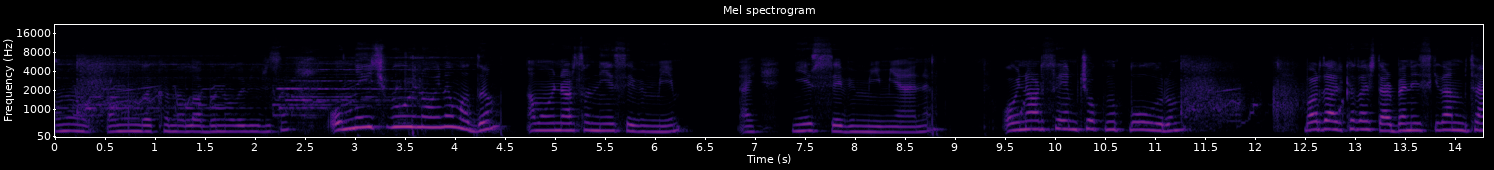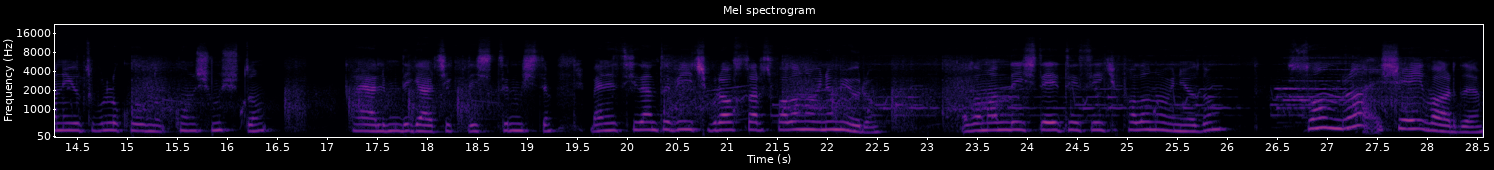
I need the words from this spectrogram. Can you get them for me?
Onun, onun da kanala abone olabilirsin. Onunla hiçbir oyun oynamadım. Ama oynarsa niye sevinmeyeyim? Ay niye sevinmeyeyim yani. Oynarsa hem çok mutlu olurum. Bu arada arkadaşlar ben eskiden bir tane YouTuber'la konuşmuştum hayalimi de gerçekleştirmiştim. Ben eskiden tabii hiç Brawl Stars falan oynamıyorum. O zaman da işte ETS2 falan oynuyordum. Sonra şey vardı.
